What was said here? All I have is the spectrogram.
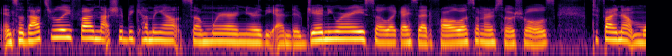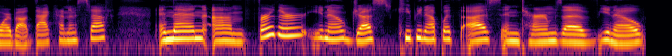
And so that's really fun. That should be coming out somewhere near the end of January. So, like I said, follow us on our socials to find out more about that kind of stuff. And then um, further, you know, just keeping up with us in terms of, you know,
